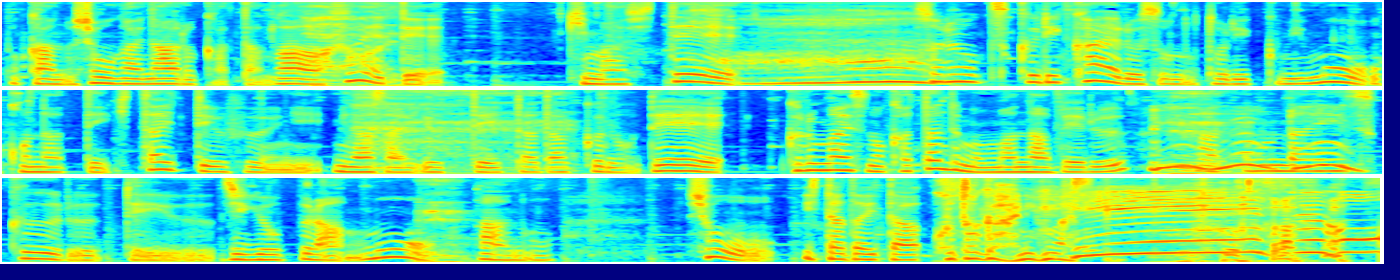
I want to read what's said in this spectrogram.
とか、うん、の障害のある方が増えてきまして、それを作り変えるその取り組みも行っていきたいっていうふうに皆さん言っていただくので。車椅子の方でも学べる、あのオンラインスクールっていう事業プランも、あの賞をいただいたことがありまして。すごい。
